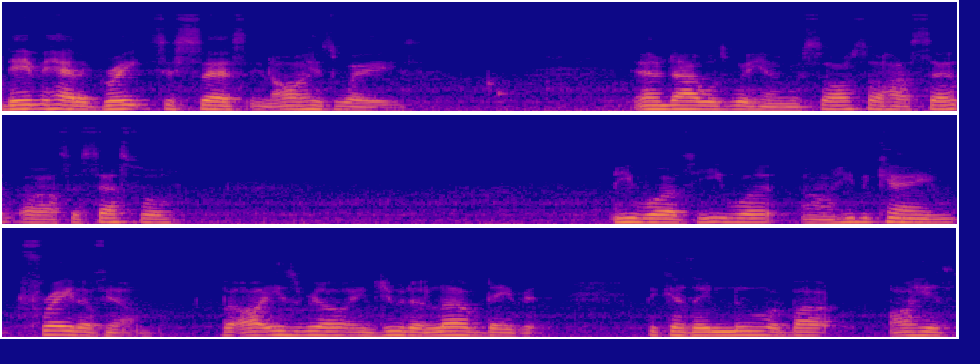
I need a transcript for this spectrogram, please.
David had a great success in all his ways, and I was with him. When Saul saw how uh, successful he was, he was uh, he became afraid of him. But all Israel and Judah loved David because they knew about all his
